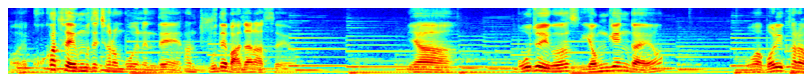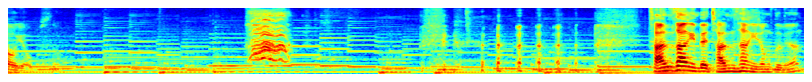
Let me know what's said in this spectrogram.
어, 코카트 앵무새처럼 보이는데 한 두 대 맞아놨어요. 야, 뭐죠 이거? 연계인가요? 와 머리카락이 없어. 잔상인데 잔상 이 정도면?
